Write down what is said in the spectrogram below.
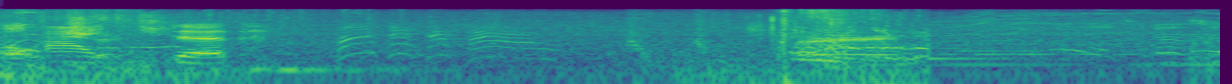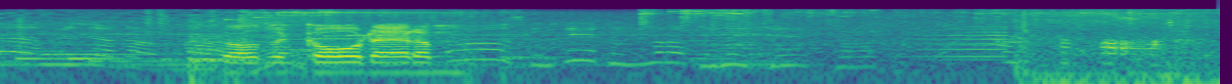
Ultra Hi. dead. Burn. Throw the gold at him.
